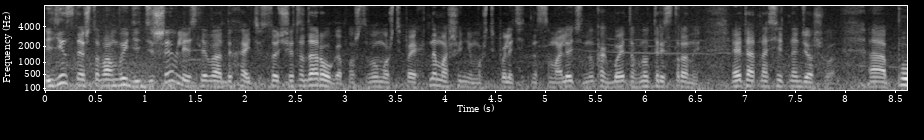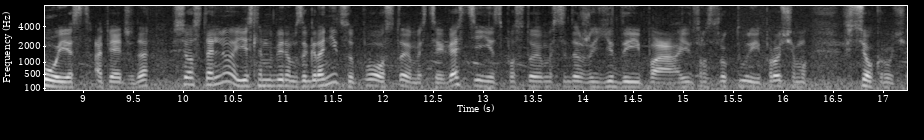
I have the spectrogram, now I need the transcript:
Единственное, что вам выйдет дешевле, если вы отдыхаете в Сочи, это дорога, потому что вы можете поехать на машине, можете полететь на самолете, ну как бы это внутри страны. Это относительно дешево. А, поезд, опять же, да. Все остальное, если мы берем за границу по стоимости гостиниц, по стоимости даже еды, по инфраструктуре и прочему, все круче.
